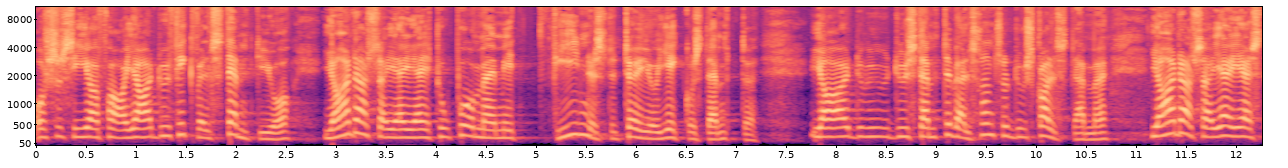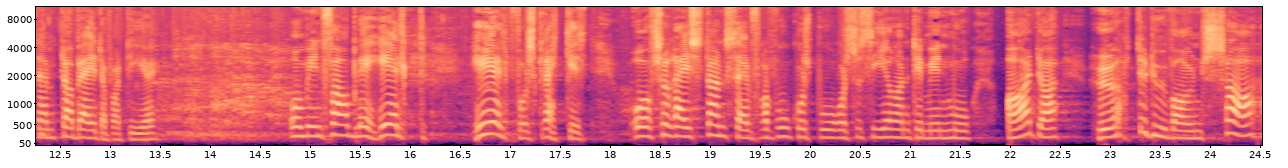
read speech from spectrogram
Og så sier far ja, du fikk vel stemt i år? Ja da, sa jeg. Jeg tok på meg mitt fineste tøy og gikk og stemte. Ja, du, du stemte vel sånn som du skal stemme? Ja da, sa jeg. Jeg stemte Arbeiderpartiet. Og min far ble helt, helt forskrekket. Og så reiste han seg fra frokostbordet og så sier han til min mor Ada, hørte du hva hun sa?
